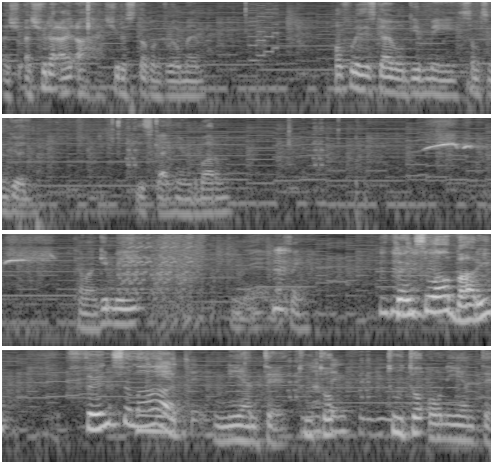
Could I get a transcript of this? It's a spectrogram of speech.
I, sh- I should have I, uh, I should have stuck on drill man. Hopefully this guy will give me something good. This guy here in the bottom. Come on, give me Nah, nothing. Thanks a lot, buddy. Thanks a lot. Niente. Tutto, for you. tutto o niente.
